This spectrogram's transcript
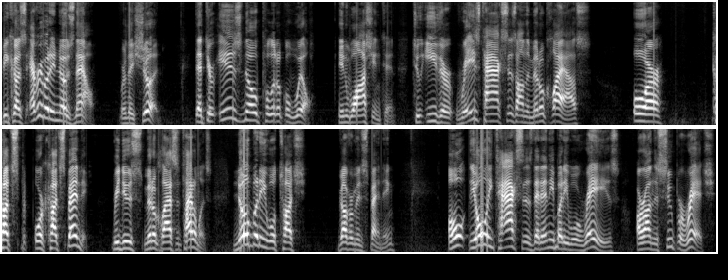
Because everybody knows now, or they should, that there is no political will in Washington to either raise taxes on the middle class or cut sp- or cut spending, reduce middle class entitlements. Nobody will touch government spending. The only taxes that anybody will raise are on the super rich,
